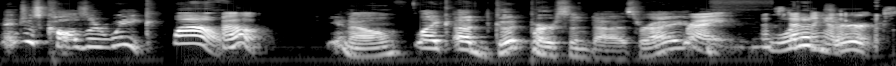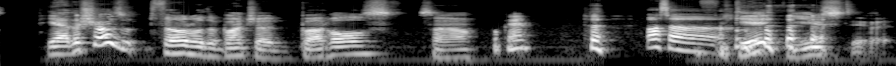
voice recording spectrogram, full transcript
and just calls her weak. Wow. Oh, You know, like a good person does, right? right. That's What a definitely how that jerk. works. Yeah, the show's filled with a bunch of buttholes, so Okay. Awesome. get used to it.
